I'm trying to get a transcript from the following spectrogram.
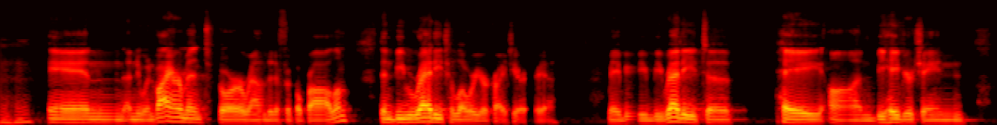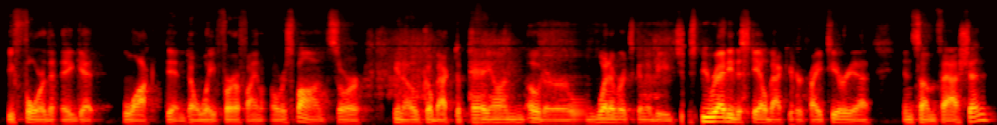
mm-hmm. in a new environment or around a difficult problem, then be ready to lower your criteria. Maybe be ready to pay on behavior change before they get locked in. Don't wait for a final response or, you know, go back to pay on odor or whatever it's going to be. Just be ready to scale back your criteria in some fashion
